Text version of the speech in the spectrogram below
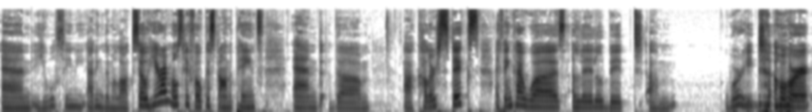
and you will see me adding them a lot. So here I'm mostly focused on the paints and the uh, color sticks. I think I was a little bit um, worried or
